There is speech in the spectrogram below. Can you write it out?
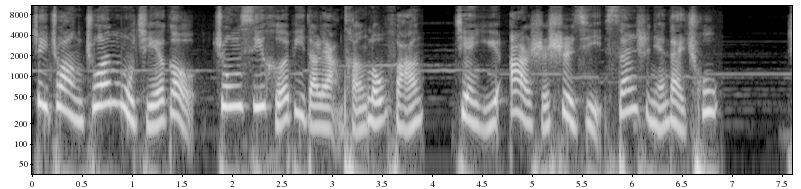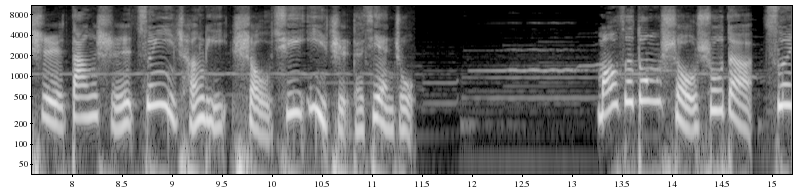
这幢砖木结构、中西合璧的两层楼房，建于二十世纪三十年代初，是当时遵义城里首屈一指的建筑。毛泽东手书的“遵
